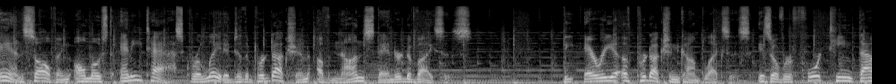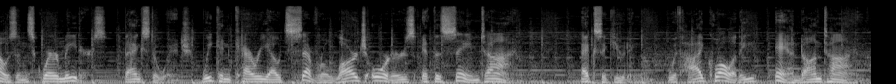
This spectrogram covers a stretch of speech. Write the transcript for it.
and solving almost any task related to the production of non-standard devices. The area of production complexes is over 14,000 square meters, thanks to which we can carry out several large orders at the same time, executing them with high quality and on time.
